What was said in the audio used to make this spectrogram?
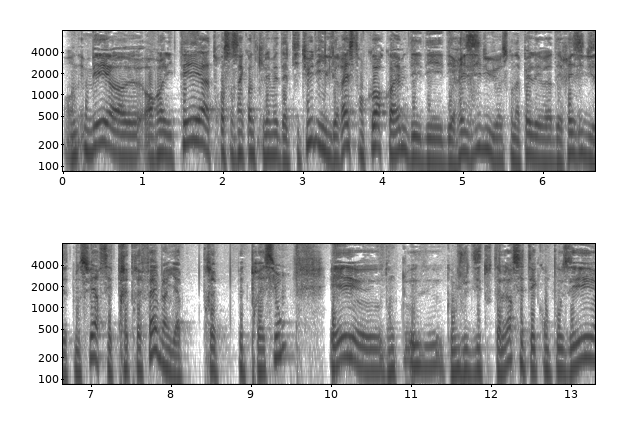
mais euh, en réalité, à 350 km d'altitude, il reste encore quand même des, des, des résidus, hein, ce qu'on appelle des résidus d'atmosphère. C'est très très faible, hein, il y a très peu de pression. Et euh, donc, euh, comme je vous disais tout à l'heure, c'était composé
